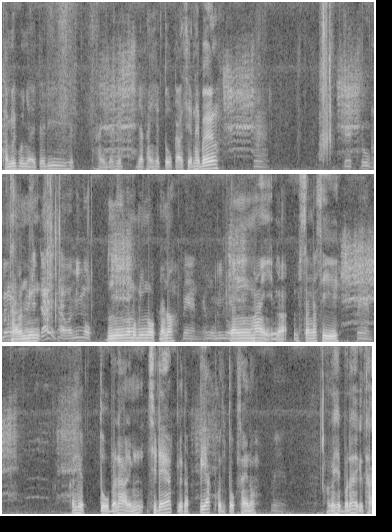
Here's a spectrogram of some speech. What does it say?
ถ้ามีผู้ใหญ่ใจดีเฮ็ดให้อยากเฮ็ดอยากให้เฮ็ดโตกาเสียนให้เบิ่งอ่าเห็ดตูบเรื่องถ้ามันมีเฮ็ดได้ถ้าว่ามีงบมันมียังบ่มีงบนะเนาะแม่นยังบ่มีงบยังไม่แล้วก็สังกะสีแม่นคันเฮ็ดตูบละล่านี่มันสิแดดแล้วก็เปียกฝนตกใส่เนาะแม่นเขาก็เฮ็ดบ่ได้ก็ถา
